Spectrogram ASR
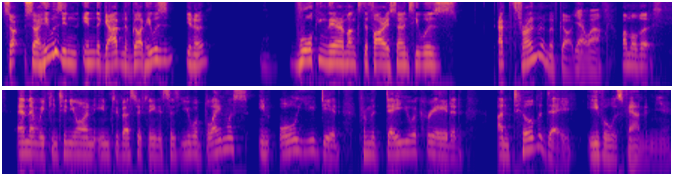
So, so he was in, in the garden of God. He was, you know, walking there amongst the fiery stones. He was at the throne room of God. yeah wow One more verse. and then we continue on into verse 15 it says you were blameless in all you did from the day you were created until the day evil was found in you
